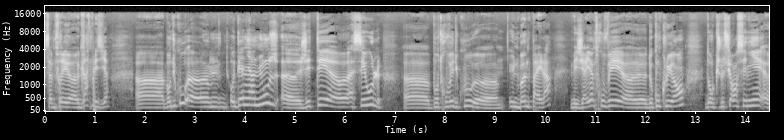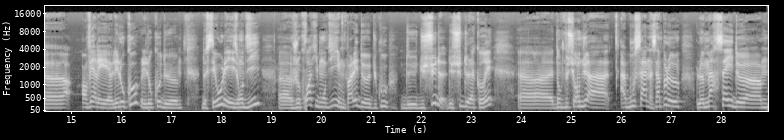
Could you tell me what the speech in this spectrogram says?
ça me ferait grave plaisir. Bon, du coup, aux dernières news, j'étais à Séoul pour trouver du coup une bonne paella, mais j'ai rien trouvé de concluant. Donc, je me suis renseigné envers les, les locaux, les locaux de, de Séoul, et ils ont dit, euh, je crois qu'ils m'ont dit, ils m'ont parlé de, du coup du, sud, du sud de la Corée. Euh, donc, je me suis rendu à, à Busan. C'est un peu le, le Marseille de, euh,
